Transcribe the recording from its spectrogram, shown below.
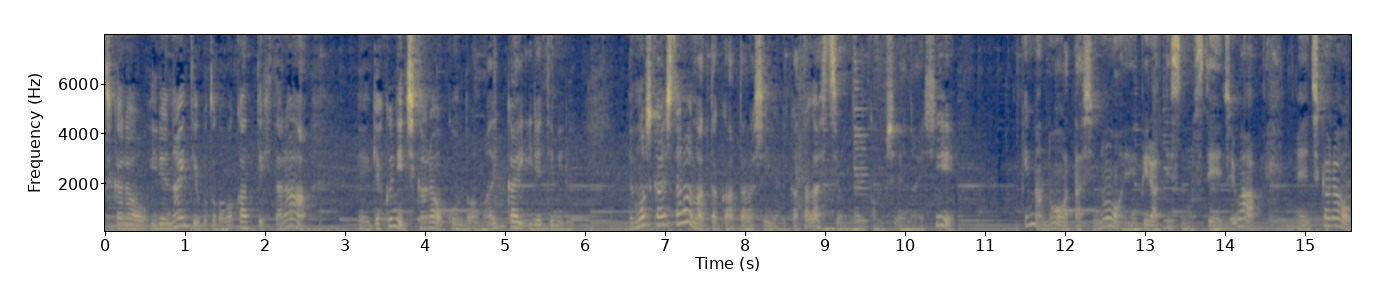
力を入れないっていうことが分かってきたら、えー、逆に力を今度は毎回入れてみる。でもしかしたら全く新しいやり方が必要になるかもしれないし今の私の、え、ピラティスのステージは、え、力を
